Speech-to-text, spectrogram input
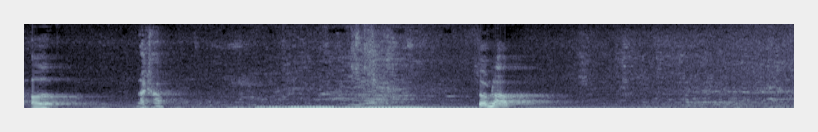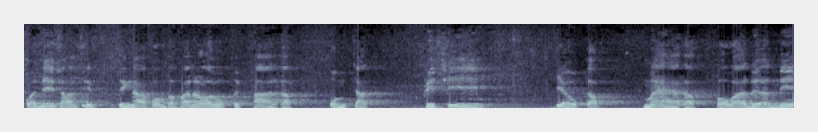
เพิ่มนะครับ สำหรับ วันที่ 30 สิงหาคม 2565 นะครับ ผมจัดพิธีเกี่ยวกับแม่ครับ เพราะว่าเดือนนี้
